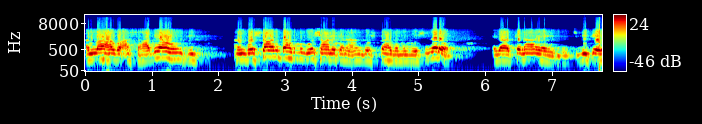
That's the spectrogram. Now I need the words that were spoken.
اللہ کو اصحابیہ ہوں جی انگوشتان پاک مگوشانے کنا انگوشتہ کو مگوشن رو اذا کنا ہے چبی کہ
